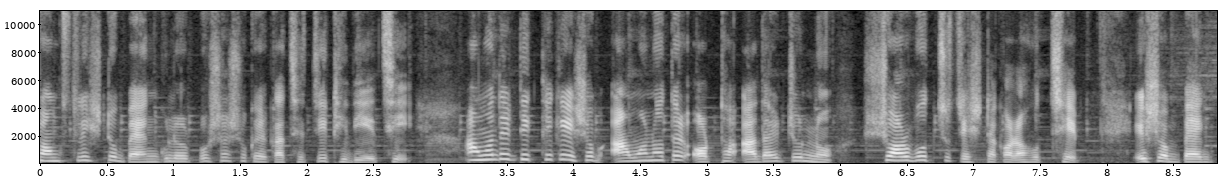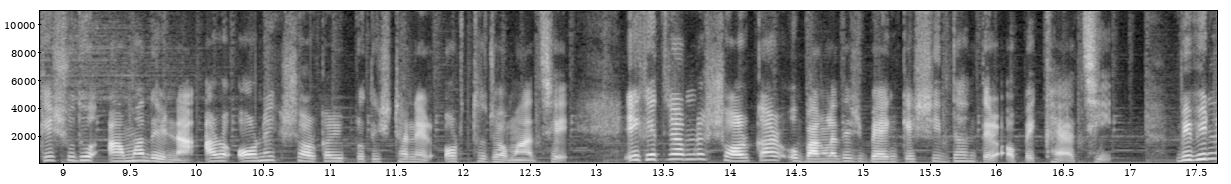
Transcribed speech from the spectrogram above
সংশ্লিষ্ট ব্যাংকগুলোর প্রশাসকের কাছে চিঠি দিয়েছি। আমাদের দিক থেকে এসব আমানতের অর্থ আদায়ের জন্য সর্বোচ্চ চেষ্টা করা হচ্ছে। এসব ব্যাংকে শুধু আমাদের না আরও অনেক সরকারি প্রতিষ্ঠানের অর্থ জমা আছে। এক্ষেত্রে আমরা সরকার ও বাংলাদেশ ব্যাংকের সিদ্ধান্তের অপেক্ষায় আছি। বিভিন্ন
